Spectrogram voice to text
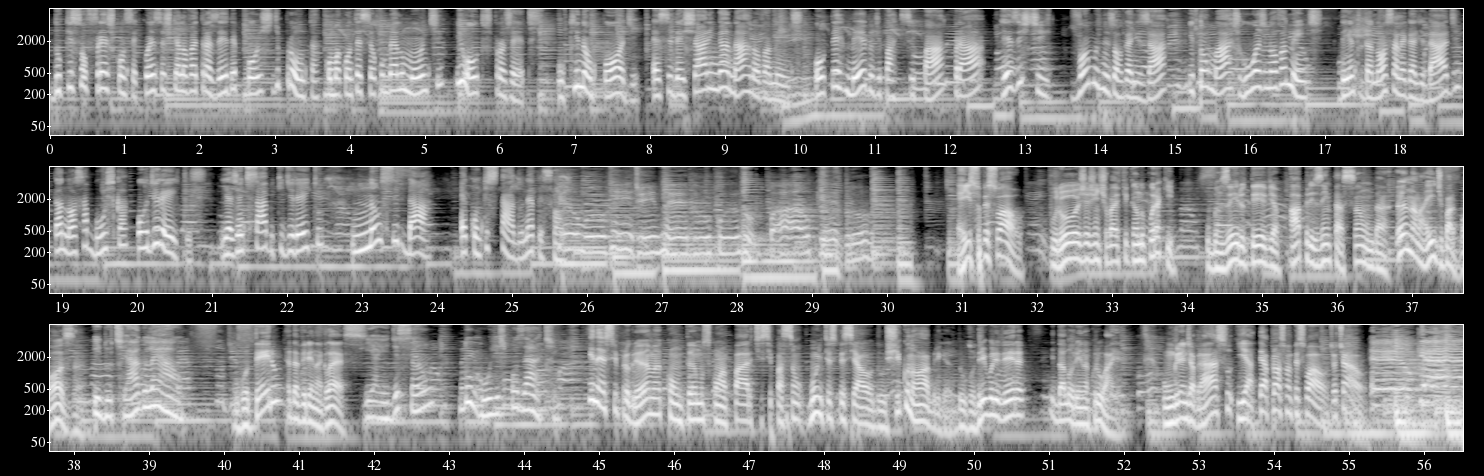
do que sofrer as consequências que ela vai trazer depois de pronta, como aconteceu com Belo Monte e outros projetos. O que não pode é se deixar enganar novamente ou ter medo de participar para resistir. Vamos nos organizar e tomar as ruas novamente, dentro da nossa legalidade, da nossa busca por direitos. E a gente sabe que direito não se dá, é conquistado, né, pessoal? Eu morri de medo quando o pau quebrou. É isso, pessoal. Por hoje a gente vai ficando por aqui. O Banzeiro teve a apresentação da Ana Laide Barbosa. E do Tiago Leal. O roteiro é da Verena Glass. E a edição do Rui Esposati. E nesse programa contamos com a participação muito especial do Chico Nóbrega, do Rodrigo Oliveira e da Lorena Cruaia. Um grande abraço e até a próxima, pessoal. Tchau, tchau. Eu quero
